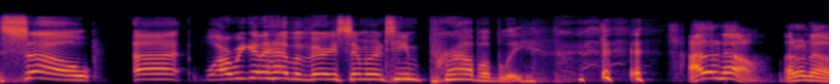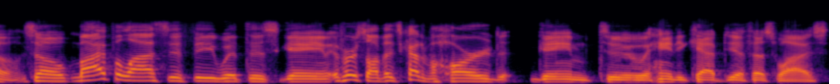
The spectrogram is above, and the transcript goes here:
So, uh, are we going to have a very similar team? Probably. I don't know. I don't know. So my philosophy with this game, first off, it's kind of a hard game to handicap DFS wise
